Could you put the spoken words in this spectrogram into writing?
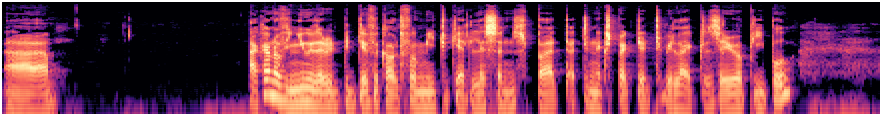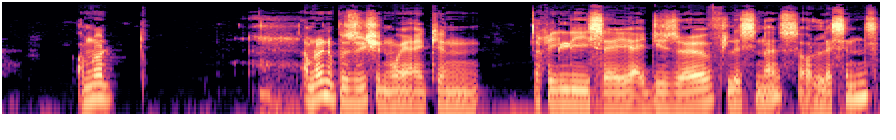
Uh, I kind of knew that it'd be difficult for me to get listens, but I didn't expect it to be like zero people. I'm not I'm not in a position where I can really say I deserve listeners or lessons,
